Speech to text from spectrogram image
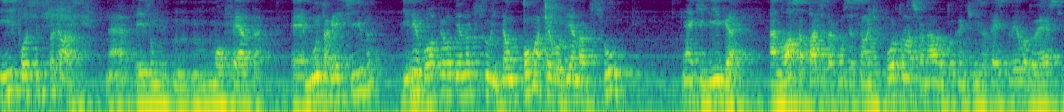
e, e, fosse vitoriosa. Né, fez um, um, uma oferta é, muito agressiva e levou a Ferrovia Norte-Sul. Então, com a Ferrovia Norte-Sul, né, que liga a nossa parte da concessão de Porto Nacional, no Tocantins, até Estrela do Oeste,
